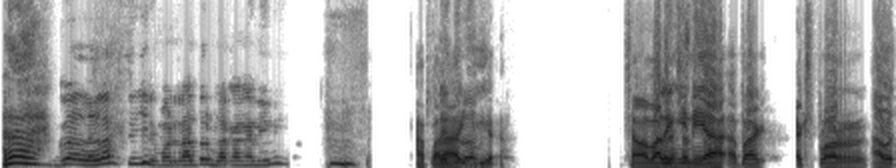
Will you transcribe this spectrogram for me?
Ah, gue lelah sih jadi moderator belakangan ini. Apalagi ya? Sama paling Udah, ini ya apa explore out.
